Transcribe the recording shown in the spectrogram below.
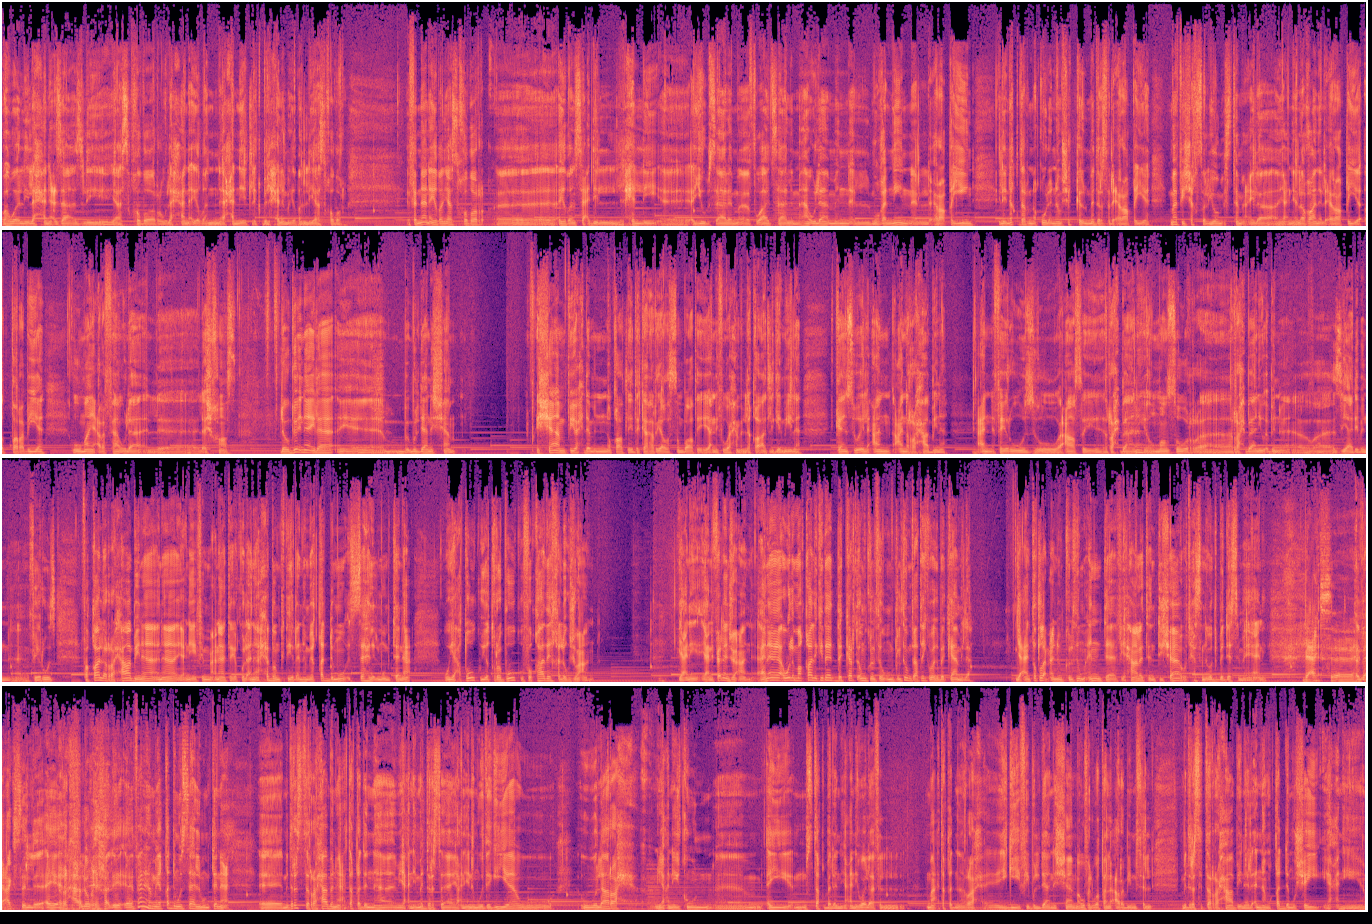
وهو اللي لحن إعزاز لياس خضر ولحن أيضا حنيت لك بالحلم أيضا لياس خضر. فنان أيضا ياس خضر آه، أيضا سعدي الحلي آه، أيوب سالم آه، فؤاد سالم هؤلاء من المغنين العراقيين اللي نقدر نقول أنهم شكلوا المدرسة العراقية. ما في شخص اليوم يستمع إلى يعني الأغاني العراقية الطربية وما يعرف هؤلاء الأشخاص. لو جئنا إلى بلدان الشام الشام في واحدة من النقاط اللي ذكرها رياض الصنباطي يعني في واحد من اللقاءات الجميلة كان سئل عن عن الرحابنة عن فيروز وعاصي الرحباني ومنصور آه، الرحباني وابن آه، وزياد بن فيروز. فقال الرحابنة أنا يعني في معناته يقول أنا أحبهم كثير لأنهم يقدموا السهل الممتنع ويعطوك ويطربوك وفوق هذا يخلوك جوعان. يعني يعني فعلا جوعان. أنا أول ما قال كذا تذكرت أم كلثوم. أم كلثوم تعطيك وجبه كاملة. يعني تطلع عند ام كلثوم أنت في حالة انتشاء وتحس انها وجبه دسمة يعني. بعكس بعكس أي خلوك فعلا هم يقدموا السهل الممتنع. آه، مدرسة الرحابة أنا أعتقد أنها يعني مدرسة يعني نموذجية و... ولا راح يعني يكون أي مستقبلا يعني ولا في ال... ما أعتقد أنه راح يجي في بلدان الشام أو في الوطن العربي مثل مدرسة الرحابنة لأنهم قدموا شيء يعني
